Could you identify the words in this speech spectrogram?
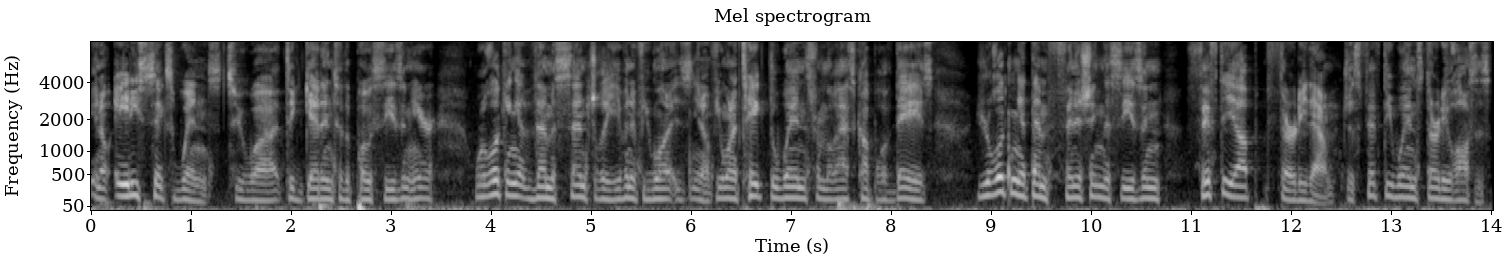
you know, 86 wins to uh, to get into the postseason here. We're looking at them essentially, even if you want, you know, if you want to take the wins from the last couple of days, you're looking at them finishing the season 50 up, 30 down. Just 50 wins, 30 losses.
